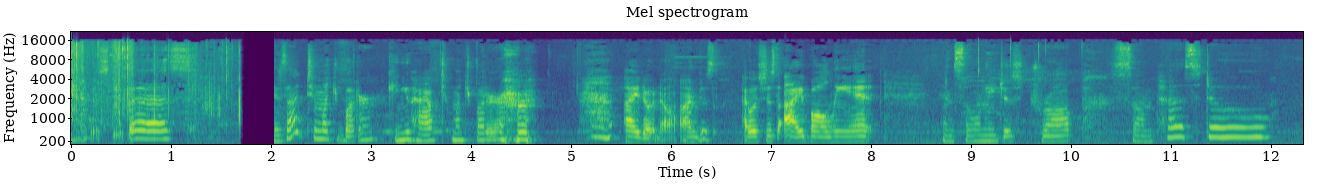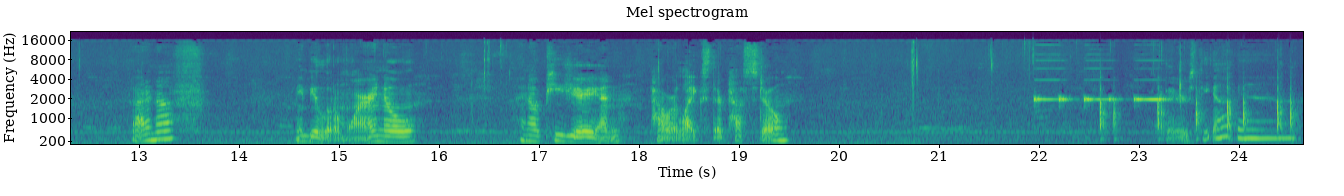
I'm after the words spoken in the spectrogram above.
I'll just do this. Is that too much butter? Can you have too much butter? I don't know. I'm just, I was just eyeballing it. And so let me just drop some pesto. Is that enough? Maybe a little more. I know, I know PJ and Power likes their pesto. There's the oven.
